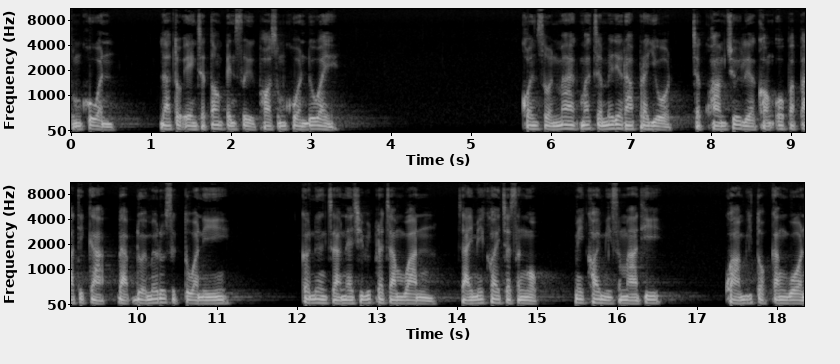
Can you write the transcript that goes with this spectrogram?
สมควร และตัวเองจะต้องเป็นสื่อพอสมควรด้วย คนส่วนมากมักจะไม่ได้รับประโยชน์จากความช่วยเหลือของโอปปาติกะแบบโดยไม่รู้สึกตัวนี้ ก็เนื่องจากในชีวิตประจำวัน ใจไม่ค่อยจะสงบ ไม่ค่อยมีสมาธิ ความวิตกกังวล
